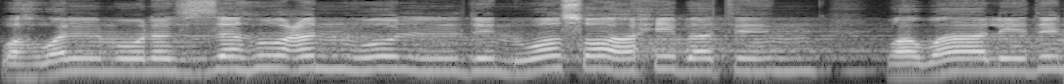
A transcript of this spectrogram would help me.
وهو المنزه عن ولد وصاحبة ووالد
